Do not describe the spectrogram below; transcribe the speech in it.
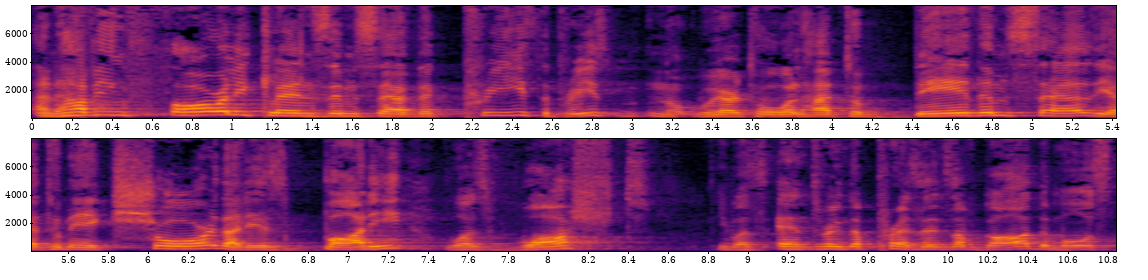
And having thoroughly cleansed himself, the priest, the priest, we are told, had to bathe himself. He had to make sure that his body was washed. He was entering the presence of God, the most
